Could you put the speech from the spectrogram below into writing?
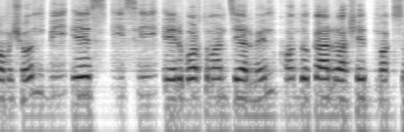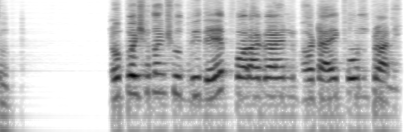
Commission BSEC এর বর্তমান চেয়ারম্যান খন্দকার রাশেদ মাকসুদ। নব্বই শতাংশ উদ্ভিদে পরাগায়ন ঘটায় কোন প্রাণী?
